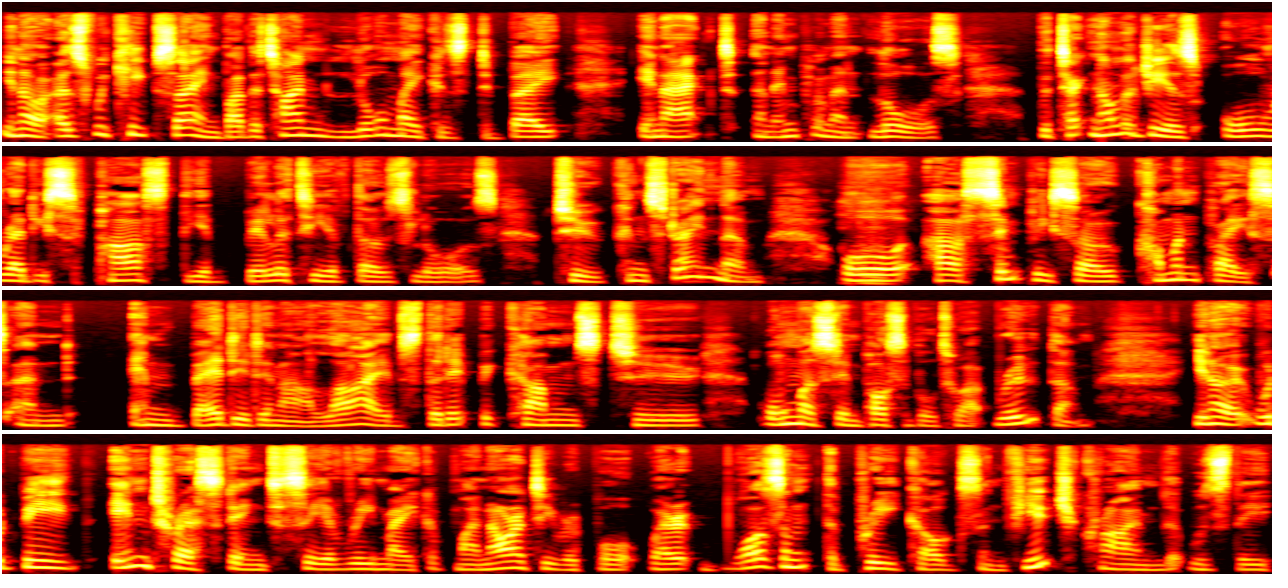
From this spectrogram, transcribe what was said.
you know, as we keep saying, by the time lawmakers debate, enact, and implement laws, the technology has already surpassed the ability of those laws to constrain them or mm-hmm. are simply so commonplace and embedded in our lives that it becomes to almost impossible to uproot them you know, it would be interesting to see a remake of Minority Report where it wasn't the precogs and future crime that was the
